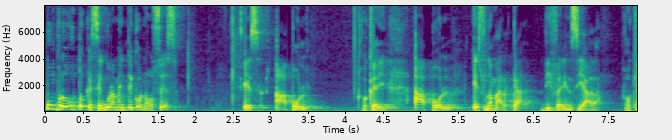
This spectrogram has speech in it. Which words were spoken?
Un producto que seguramente conoces es Apple ¿ok? Apple es una marca diferenciada, ¿ok?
